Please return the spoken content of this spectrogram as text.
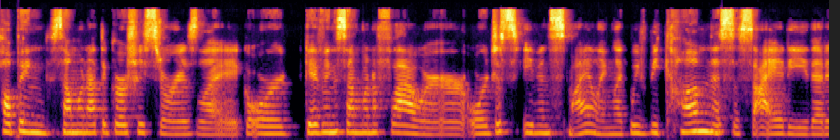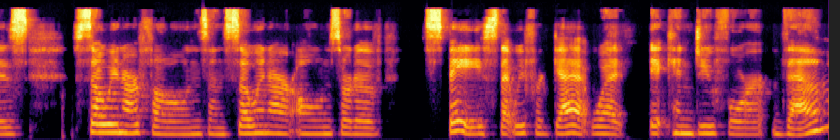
helping someone at the grocery store is like, or giving someone a flower, or just even smiling. Like we've become this society that is so in our phones and so in our own sort of space that we forget what it can do for them,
